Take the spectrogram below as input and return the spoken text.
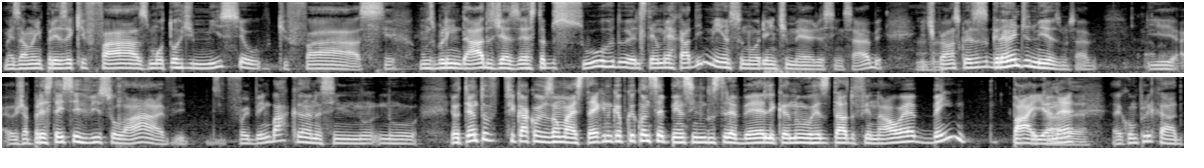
mas é uma empresa que faz motor de míssil, que faz uns blindados de exército absurdo. Eles têm um mercado imenso no Oriente Médio, assim, sabe? Uhum. E, tipo, é umas coisas grandes mesmo, sabe? E eu já prestei serviço lá, foi bem bacana, assim, no, no, Eu tento ficar com a visão mais técnica, porque quando você pensa em indústria bélica, no resultado final é bem paia, né? É. é. complicado.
